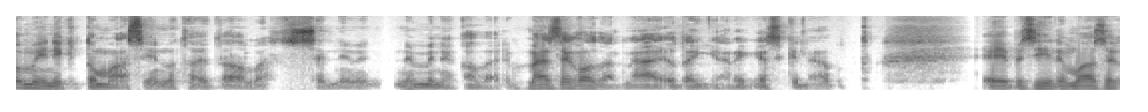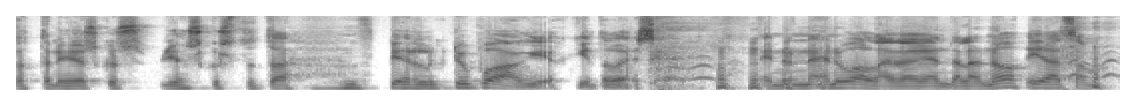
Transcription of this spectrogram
Dominic Tomasino taitaa olla sen nimi- niminen kaveri. Mä sekoitan nämä jotenkin aina keskenään, mutta eipä siinä. Mä oon sekoittanut joskus, joskus tota Pierre-Luc Dubois'kin johonkin toiseen. En ole nähnyt ollenkaan kentällä. No, ihan sama.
